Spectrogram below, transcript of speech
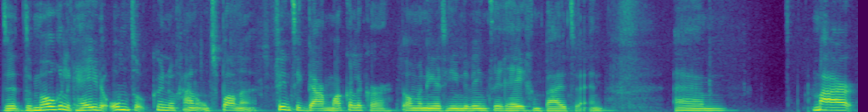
de, de mogelijkheden om te kunnen gaan ontspannen vind ik daar makkelijker dan wanneer het hier in de winter regent buiten. En, ehm, maar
